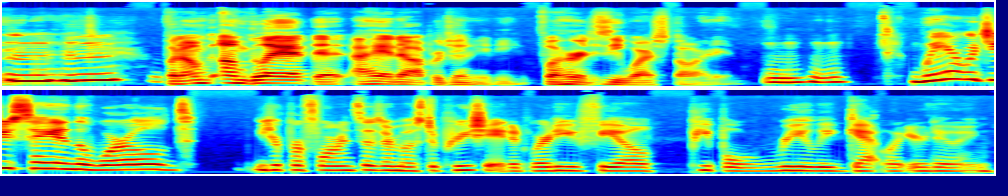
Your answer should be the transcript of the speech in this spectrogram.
know. But I'm I'm glad that I had the opportunity for her to see where I started. where would you say in the world your performances are most appreciated? Where do you feel people really get what you're doing?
